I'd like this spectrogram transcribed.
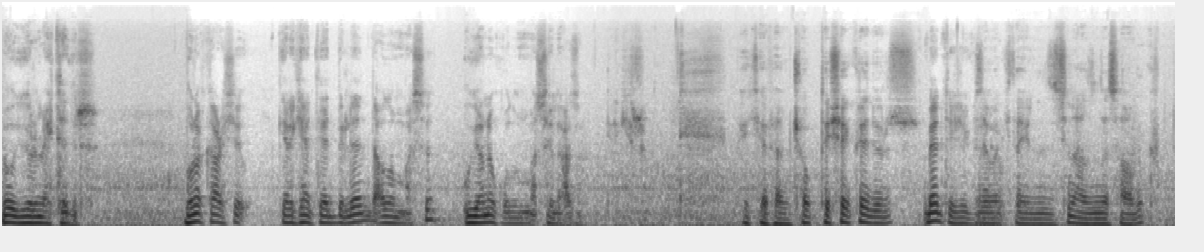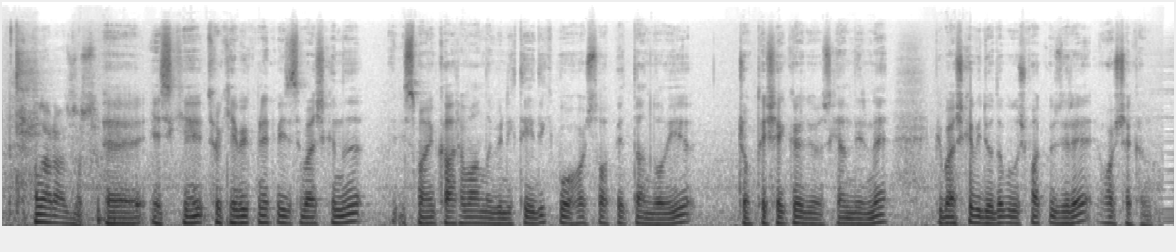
ve o yürümektedir. Buna karşı gereken tedbirlerin de alınması, uyanık olunması lazım. Gerekir. Peki efendim çok teşekkür ediyoruz. Ben teşekkür Bize ederim. vakit ayırdığınız için ağzınıza sağlık. Allah razı olsun. Ee, eski Türkiye Büyük Millet Meclisi Başkanı İsmail Kahraman'la birlikteydik. Bu hoş sohbetten dolayı çok teşekkür ediyoruz kendilerine. Bir başka videoda buluşmak üzere. Hoşçakalın.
